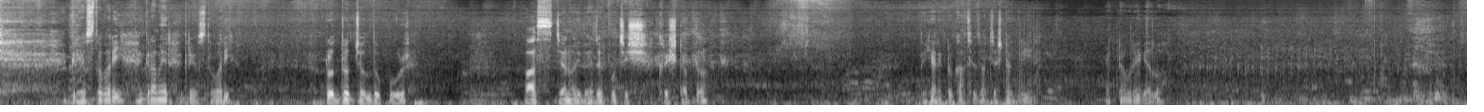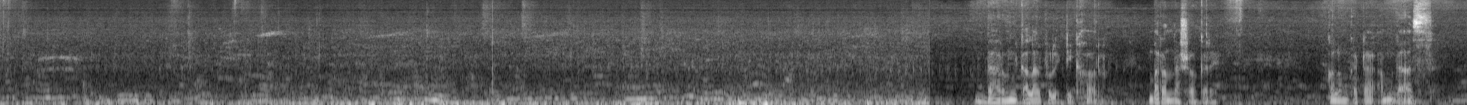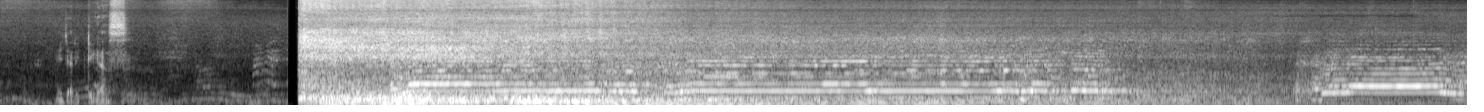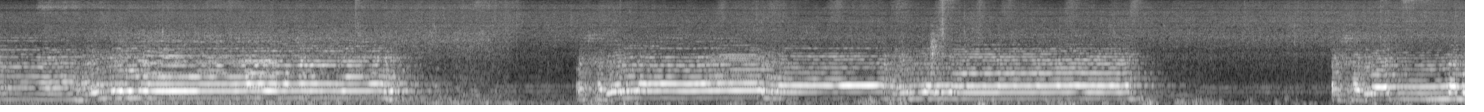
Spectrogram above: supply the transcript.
গৃহস্থ বাড়ি, গ্রামের গৃহস্থ বাড়ি, রৌদ্রোজ্জ্বল দুপুর, পাঁচ জানুয়ারি দু হাজার পঁচিশ খ্রিস্টাব্দ। দেখি আর একটু কাছে যাওয়ার চেষ্টা করি। একটা উড়ে গেল। দারুণ কালারফুল একটি ঘর বারান্দা সহকারে। কলম কাটা আম গাছ এই যার একটি গাছ।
